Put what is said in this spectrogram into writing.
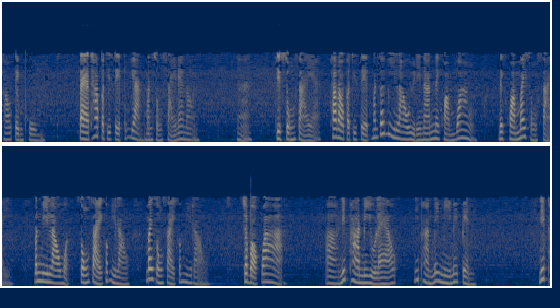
เขาเต็มภูมิ แต่ถ้าปฏิเสธทุกอย่างมันสงสัยแน่นอนอจิตสงสัยอะ ถ้าเราปฏิเสธมันก็มีเราอยู่ในนั้นในความว่าง ในความไม่สงสัย มันมีเราหมด สงสัยก็มีเรา ไม่สงสัยก็มีเรา จะบอกว่าอ่านิพพานมีอยู่แล้ว นิพพานไม่มีไม่เป็น นิพพ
